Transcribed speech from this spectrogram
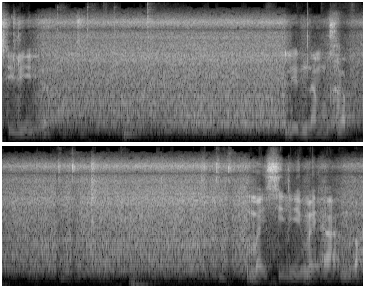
สิริเล่นนำครับ ไม่สิริไม่อ่านวะ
